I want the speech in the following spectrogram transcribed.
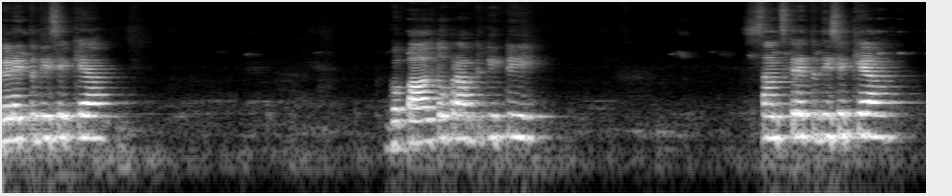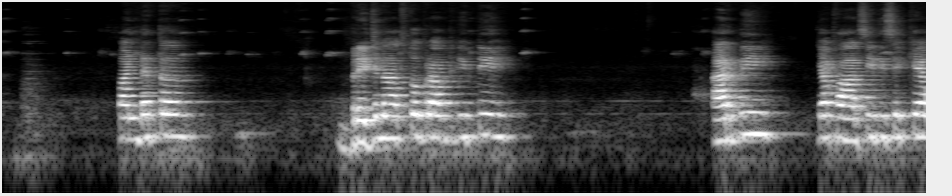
ਗਣਿਤ ਦੀ ਸਿੱਖਿਆ, ਗੋਪਾਲ ਤੋਂ ਪ੍ਰਾਪਤ ਕੀਤੀ। ਸੰਸਕ੍ਰਿਤ ਦੀ ਸਿੱਖਿਆ, ਪੰਡਤ ਬ੍ਰਿਜਨਾਥ ਤੋਂ ਪ੍ਰਾਪਤ ਕੀਤੀ, ਅਰਬੀ ਜਾਂ ਫਾਰਸੀ ਦੀ ਸਿੱਖਿਆ,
